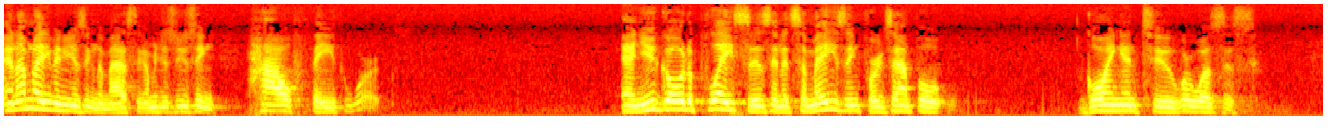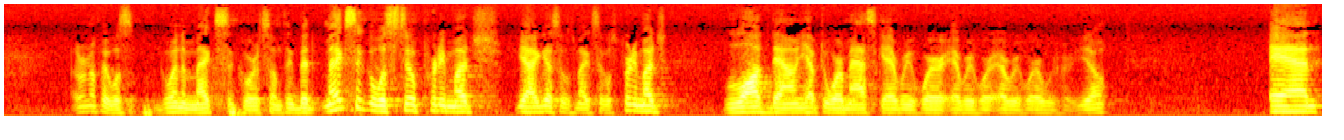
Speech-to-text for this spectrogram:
And I'm not even using the mask thing, I'm just using how faith works. And you go to places, and it's amazing. For example, going into, where was this? I don't know if it was going to Mexico or something, but Mexico was still pretty much, yeah, I guess it was Mexico. It was pretty much locked down. You have to wear a mask everywhere, everywhere, everywhere, everywhere, you know? And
